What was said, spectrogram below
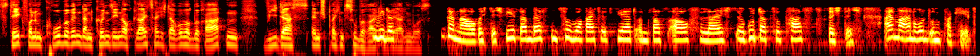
Steak von einem Koberin, dann können Sie ihn auch gleichzeitig darüber beraten, wie das entsprechend zubereitet das, werden muss. Genau, richtig. Wie es am besten zubereitet wird und was auch vielleicht äh, gut dazu passt. Richtig. Einmal ein Rundumpaket.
